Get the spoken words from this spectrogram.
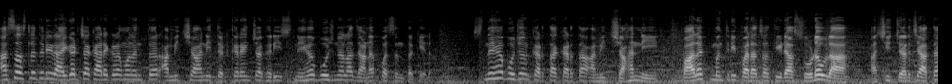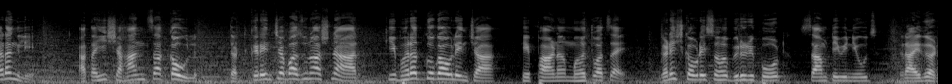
असं असलं तरी रायगडच्या कार्यक्रमानंतर अमित शहानी तटकरेंच्या घरी स्नेहभोजनाला जाणं पसंत केलं. स्नेहभोजन करता करता अमित शहांनी पालकमंत्री पदाचा तिढा सोडवला अशी चर्चा आता रंगली आता ही शहांचा कौल तटकरेंच्या बाजूने असणार की भरत गोगावलेंच्या हे पाहणं महत्वाचं आहे. गणेश कवडेसह bureau report Saam TV news Raigad.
